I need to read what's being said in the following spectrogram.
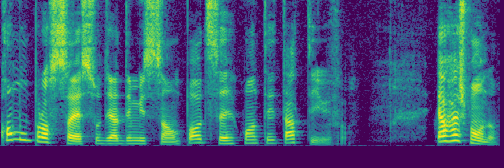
como um processo de admissão pode ser quantitativo? Eu respondo:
